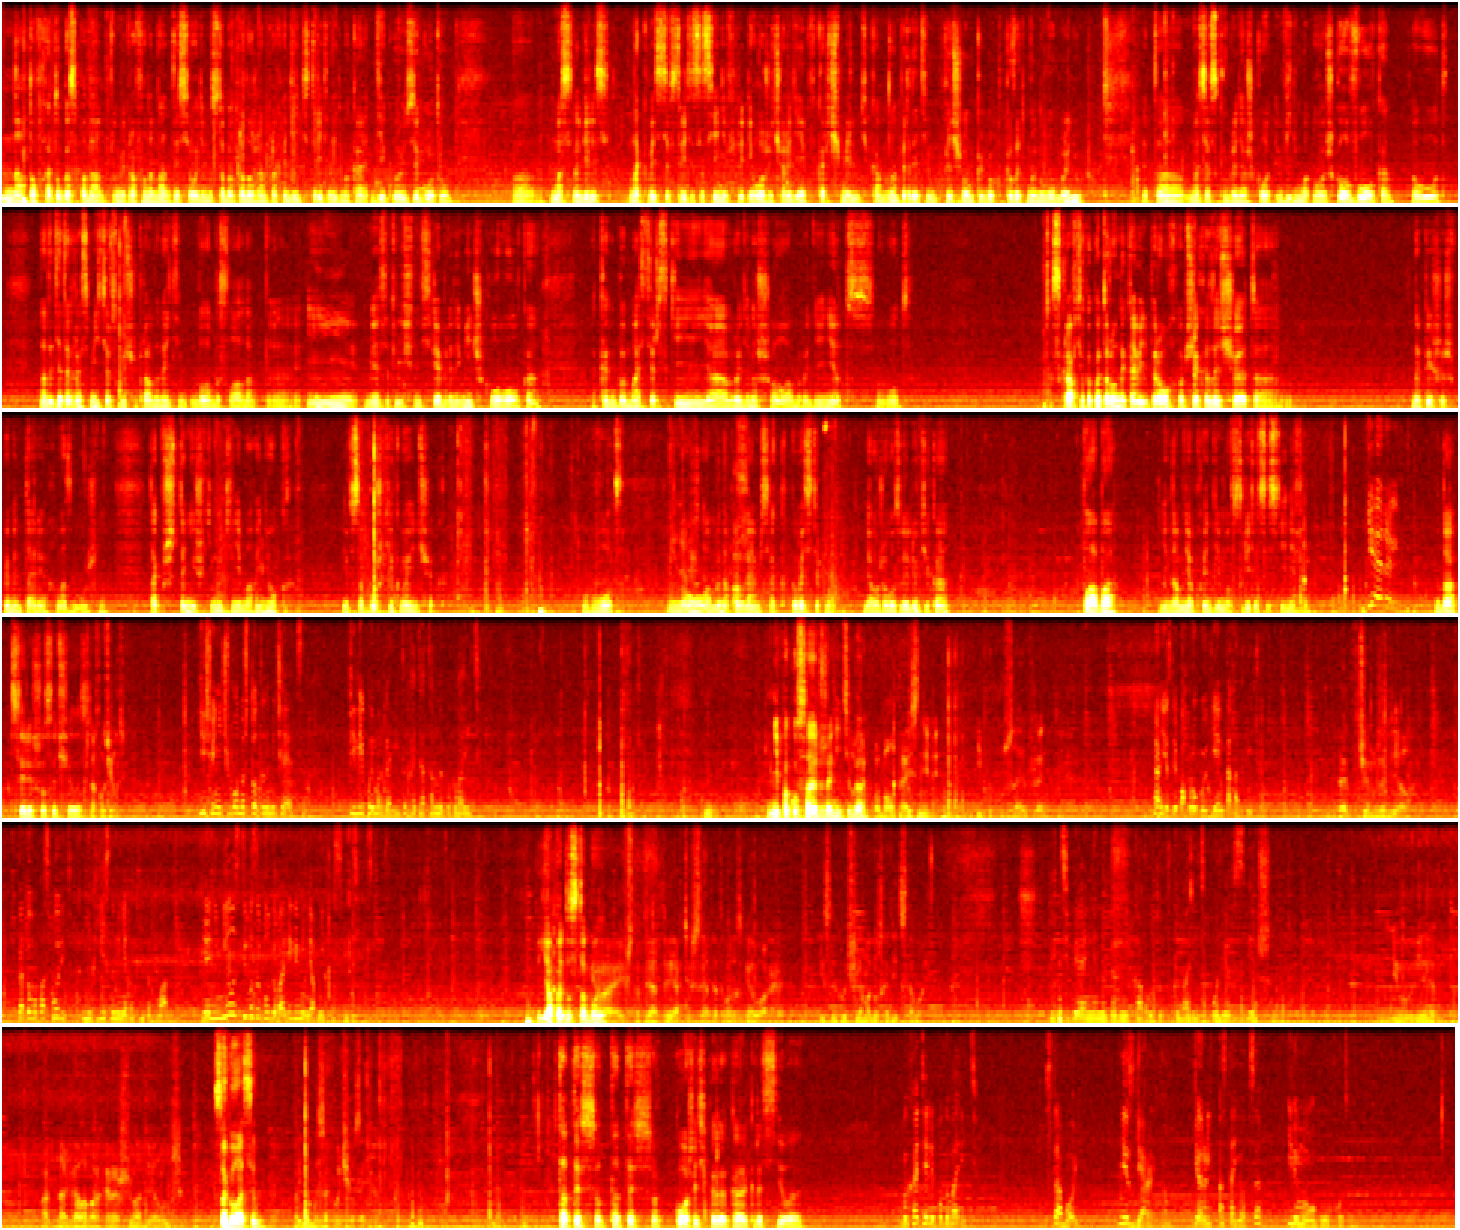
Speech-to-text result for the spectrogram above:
На то в хату, господа. У микрофона Данте. Сегодня мы с тобой продолжаем проходить третьего Ведьмака, Дикую Зиготу. А, Мы остановились на квесте встретиться с Йеннифер и Ложей Чародеев в Корчме Лютика. Но перед этим хочу вам как бы показать мою новую броню. Это мастерская броня школы Ведьма, ой, школа Волка. Вот. Надо где-то гроссмейстерскую еще, правда, найти было бы славно. Э, И у меня есть отличный серебряный меч школы Волка. Как бы мастерский я вроде нашел, а вроде и нет. Вот. Скрафтил какой-то рунный камень пирог. Вообще хз, что это? Напишешь в комментариях, возможно. Так, в штанишки мы кинем огонек. И в сапожки квенчик. Вот. Ну, а мы направляемся к квестику. Я уже возле Лютика. Паба. И нам необходимо встретиться с Йеннифер. Геральт! Да, Цири, что случилось? Что случилось? Еще ничего, но что-то намечается. Филиппа и Маргарита хотят со мной поговорить. Не покусают же они тебя. Так поболтай с ними. Не покусают же. А если попробуют, я им так отвечу. Так в чем же дело? Готова поспорить, у них есть на меня какие-то планы. И они милостиво заблаговолили меня в них посвятить. Я пойду с тобой. Понимаю, что ты отвертишься от этого разговора. Если хочешь, я могу сходить с тобой. Ведь тебе они наверняка будут говорить более взвешенно. Не уверен. но Одна голова хорошо, а две лучше. Согласен. Пойдем и закончим с этим. Та ты шо, та ты шо. Кошечка какая красивая. Вы хотели поговорить? С тобой, не с Геральтом. Геральт остается, или мы оба уходим?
